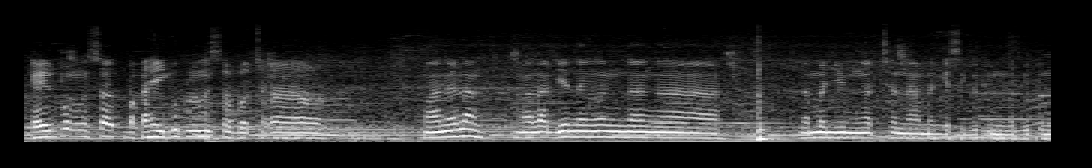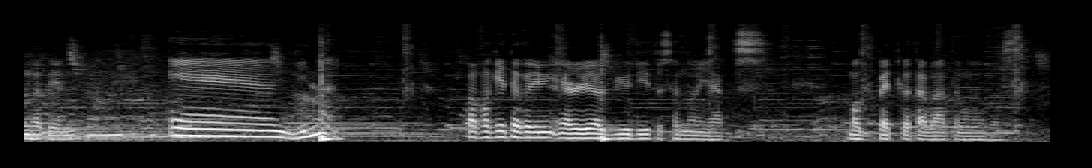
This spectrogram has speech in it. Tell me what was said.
kahit po lang sa, baka higop lang sa bot, saka, mana lang, malagyan lang lang ng, ah, naman yung mga tiyan namin kasi gutom na gutom na din. And, yun na. Papakita ko yung aerial view dito sa Noyax. Magpet ko tabato mga boss.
